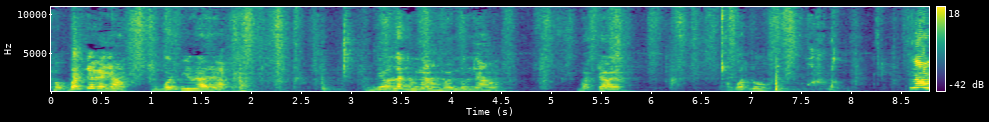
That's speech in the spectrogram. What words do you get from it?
một bịch đó cả nhà. Một bịch như đây nè. Vợ lát không ăn mà mình ăn. Quá trời. Một bịch luôn. Nó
